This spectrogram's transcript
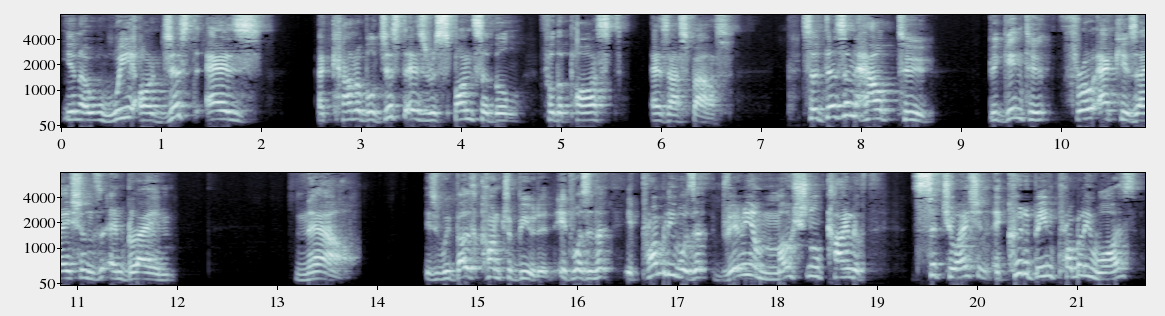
you know, we are just as accountable, just as responsible for the past as our spouse. So it doesn't help to begin to throw accusations and blame now is we both contributed. It was an, it probably was a very emotional kind of situation. It could have been, probably was,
